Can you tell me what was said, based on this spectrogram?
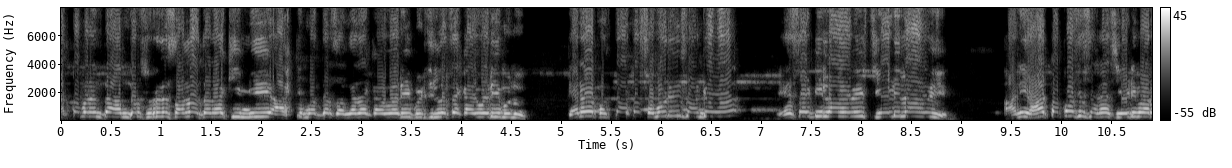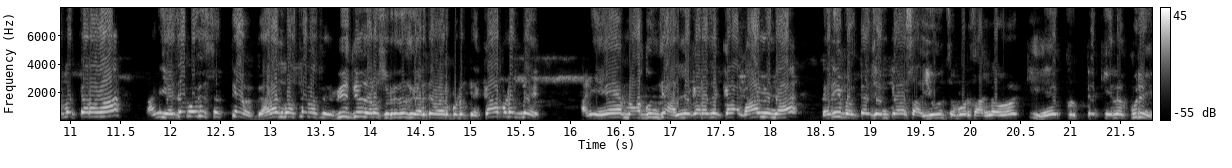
आतापर्यंत आमदार सूर्यदेव सांगत होता ना की मी आष्टी मतदारसंघाचा कायवारी बीड जिल्ह्याचा कायवारी म्हणून. त्याने फक्त आता समोरही येऊन सांगावं एसआयटी लावावी सीआयडी लावावी आणि हा तपास सगळा सीआयडी मार्फत करावा. आणि याच्यामध्ये सत्य घरात बसल्या बसले वीस दिवस झाला सूर्यदेश घरच्या बाहेर पडत नाही. का पडत नाही? आणि हे मागून जे हल्ले करायचं का- काम आहे ना तरी फक्त जनतेला येऊन समोर सांगावं की हे कृत्य केलं कुणी?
